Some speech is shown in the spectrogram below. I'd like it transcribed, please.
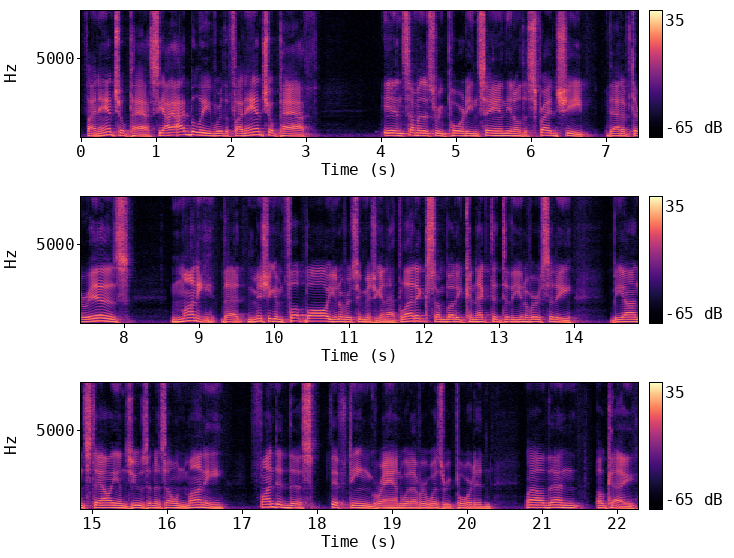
financial path, see, I, I believe we're the financial path in some of this reporting saying, you know, the spreadsheet that if there is money that Michigan football, University of Michigan athletics, somebody connected to the university beyond Stalions using his own money funded this 15 grand, whatever was reported. Well, then, okay,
